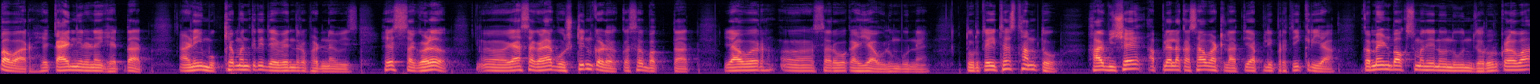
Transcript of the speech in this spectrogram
पवार हे काय निर्णय घेतात आणि मुख्यमंत्री देवेंद्र फडणवीस हे सगळं या सगळ्या गोष्टींकडं कसं बघतात यावर सर्व काही अवलंबून आहे. तुर्त इथंच थांबतो. हा विषय आपल्याला कसा वाटला ती आपली प्रतिक्रिया कमेंट बॉक्समध्ये नोंदवून जरूर कळवा.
